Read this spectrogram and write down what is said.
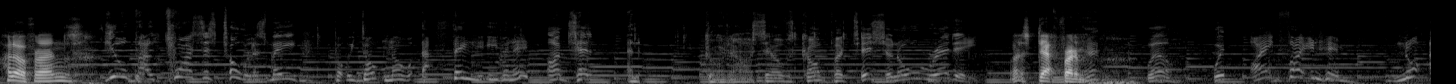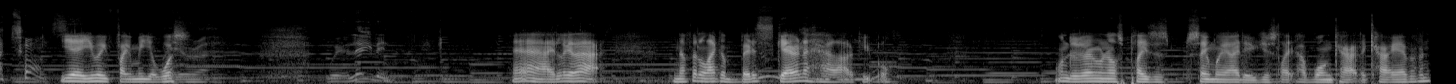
Hello, friends. You both twice as tall as me, but we don't know what that thing even is. I'm telling. And Got ourselves competition already. Let's death threat him. well, I ain't fighting him. Not a chance. Yeah, you ain't fighting me, you wuss. We're, uh, we're leaving. Yeah, look at that. Nothing like a bit of scaring the hell out of people. Wonder if everyone else plays the same way I do, just like have one character carry everything.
